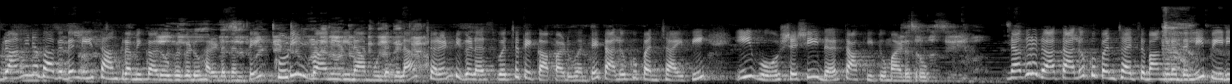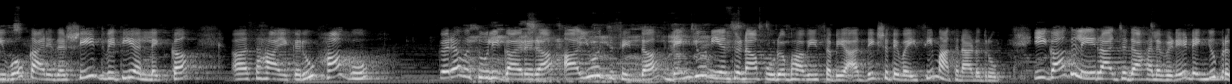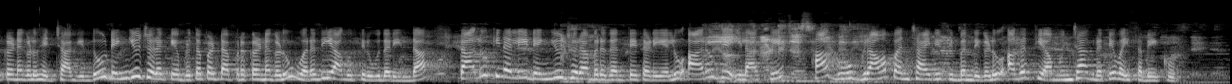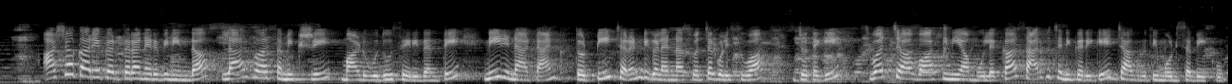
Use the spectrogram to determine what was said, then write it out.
ಗ್ರಾಮೀಣ ಭಾಗದಲ್ಲಿ ಸಾಂಕ್ರಾಮಿಕ ರೋಗಗಳು ಹರಡದಂತೆ ಕುಡಿಯುವ ನೀರಿನ ಮೂಲಗಳ ಚರಂಡಿಗಳ ಸ್ವಚ್ಛತೆ ಕಾಪಾಡುವಂತೆ ತಾಲೂಕು ಪಂಚಾಯಿತಿ ಇಒ ಶಶಿಧರ್ ತಾಕೀತು ಮಾಡಿದರು. ನಗರದ ತಾಲೂಕು ಪಂಚಾಯತ್ ಸಭಾಂಗಣದಲ್ಲಿ ಪಿಡಿಒ ಕಾರ್ಯದರ್ಶಿ ದ್ವಿತೀಯ ಲೆಕ್ಕ ಸಹಾಯಕರು ಹಾಗೂ ಕರ ವಸೂಲಿಗಾರರ ಆಯೋಜಿಸಿದ್ದ ಡೆಂಗ್ಯೂ ನಿಯಂತ್ರಣ ಪೂರ್ವಭಾವಿ ಸಭೆಯ ಅಧ್ಯಕ್ಷತೆ ವಹಿಸಿ ಮಾತನಾಡಿದರು. ಈಗಾಗಲೇ ರಾಜ್ಯದ ಹಲವೆಡೆ ಡೆಂಗ್ಯೂ ಪ್ರಕರಣಗಳು ಹೆಚ್ಚಾಗಿದ್ದು, ಡೆಂಗ್ಯೂ ಜ್ವರಕ್ಕೆ ಮೃತಪಟ್ಟ ಪ್ರಕರಣಗಳು ವರದಿಯಾಗುತ್ತಿರುವುದರಿಂದ ತಾಲೂಕಿನಲ್ಲಿ ಡೆಂಗ್ಯೂ ಜ್ವರ ಬರದಂತೆ ತಡೆಯಲು ಆರೋಗ್ಯ ಇಲಾಖೆ ಹಾಗೂ ಗ್ರಾಮ ಪಂಚಾಯಿತಿ ಸಿಬ್ಬಂದಿಗಳು ಅಗತ್ಯ ಮುಂಜಾಗ್ರತೆ ವಹಿಸಬೇಕು. ಆಶಾ ಕಾರ್ಯಕರ್ತರ ನೆರವಿನಿಂದ ಲಾರ್ವಾ ಸಮೀಕ್ಷೆ ಮಾಡುವುದು ಸೇರಿದಂತೆ ನೀರಿನ ಟ್ಯಾಂಕ್, ತೊಟ್ಟಿ, ಚರಂಡಿಗಳನ್ನು ಸ್ವಚ್ಛಗೊಳಿಸುವ ಜೊತೆಗೆ ಸ್ವಚ್ಛ ವಾಹಿನಿಯ ಮೂಲಕ ಸಾರ್ವಜನಿಕರಿಗೆ ಜಾಗೃತಿ ಮೂಡಿಸಬೇಕು.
